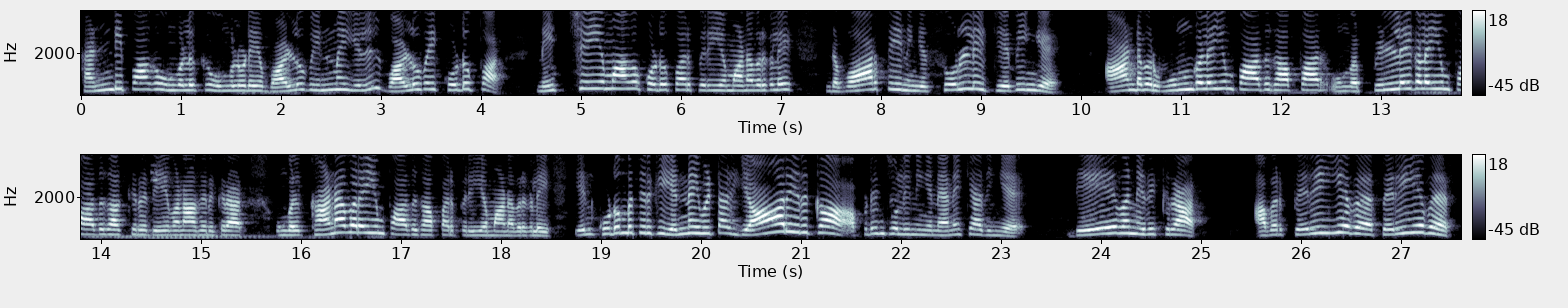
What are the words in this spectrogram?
கண்டிப்பாக உங்களுக்கு உங்களுடைய வலுவின்மையில் வலுவை கொடுப்பார். நிச்சயமாக கொடுப்பார் பிரியமானவர்களே. இந்த வார்த்தையை நீங்கள் சொல்லி ஜெபிங்க. ஆண்டவர் உங்களையும் பாதுகாப்பார். உங்கள் பிள்ளைகளையும் பாதுகாக்கிற தேவனாக இருக்கிறார். உங்கள் கணவரையும் பாதுகாப்பார் பிரியமானவர்களே. என் குடும்பத்திற்கு என்னை விட்டால் யார் இருக்கா? அப்படின்னு சொல்லி நீங்கள் நினைக்காதீங்க. தேவன் இருக்கிறார். அவர் பெரியவர் பெரியவர்.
